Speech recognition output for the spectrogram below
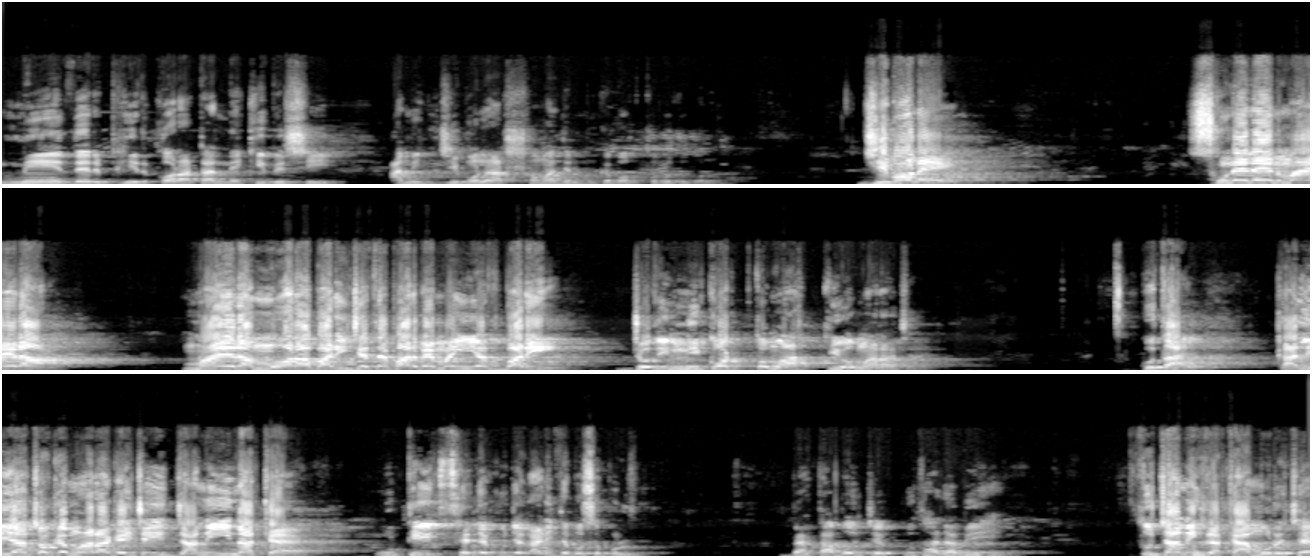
মেয়েদের ভিড় করাটা নেকি বেশি, আমি জীবন আর সমাজের বুকে বক্তব্য দেবো না। জীবনে শুনে নেন মায়েরা মায়েরা মরা বাড়ি যেতে পারবে মাইয়াত বাড়ি, যদি নিকটতম আত্মীয় মারা যায়। কোথায়? কালিয়া চকে মারা গেছে, এই জানি না কে। ও ঠিক সেজে পুজে গাড়িতে বসে পড়ল। বেটা বলছে কোথা যাবি? তুই জানিস না কে মরেছে?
